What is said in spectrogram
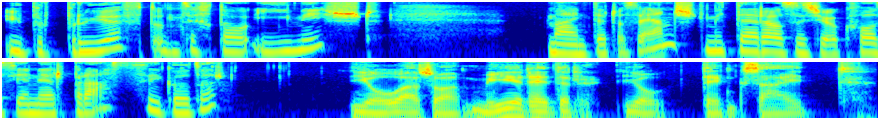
überprüft und sich da einmischt. Meint er das ernst mit der? Also es ist ja quasi eine Erpressung, oder? Ja, also mir hat er ja dann gesagt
